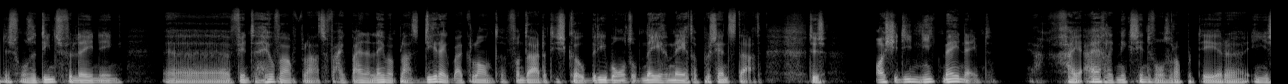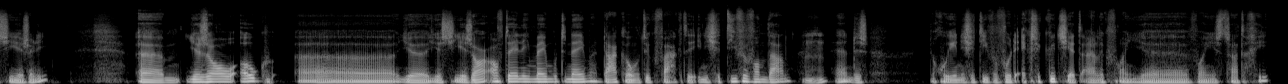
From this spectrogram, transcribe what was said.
dus onze dienstverlening uh, vindt heel vaak plaats, of eigenlijk bijna alleen maar plaats direct bij klanten. Vandaar dat die scope 3 bij ons op 99% staat. Dus als je die niet meeneemt, ja, ga je eigenlijk niks zinvols rapporteren in je CSRD. Um, ehm, je zal ook uh, je, je CSR-afdeling mee moeten nemen. Daar komen natuurlijk vaak de initiatieven vandaan. Mm dus de goede initiatieven voor de executie uiteindelijk van je, van je strategie.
